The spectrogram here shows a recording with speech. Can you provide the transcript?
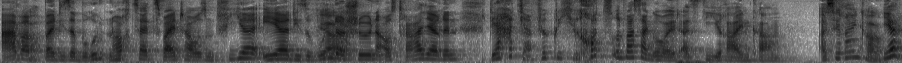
aber Ja. bei dieser berühmten Hochzeit 2004, er, diese wunderschöne Australierin, der hat ja wirklich Rotz und Wasser geheult, als die reinkam. Als sie reinkam? Ja,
